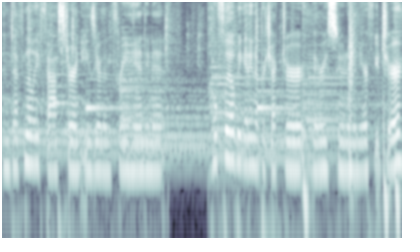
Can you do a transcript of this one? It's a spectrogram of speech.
And definitely faster and easier than freehanding it. Hopefully I'll be getting a projector very soon in the near future,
